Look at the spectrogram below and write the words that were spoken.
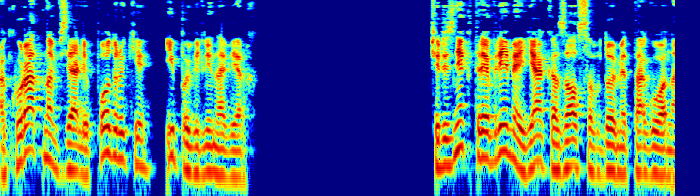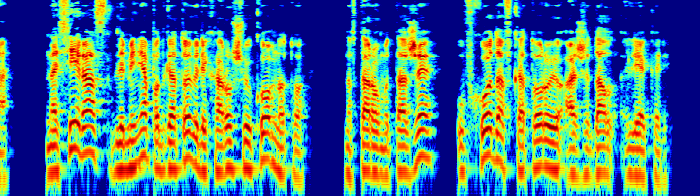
Аккуратно взяли под руки и повели наверх. Через некоторое время я оказался в доме Тагона. На сей раз для меня подготовили хорошую комнату на втором этаже, у входа в которую ожидал лекарь.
